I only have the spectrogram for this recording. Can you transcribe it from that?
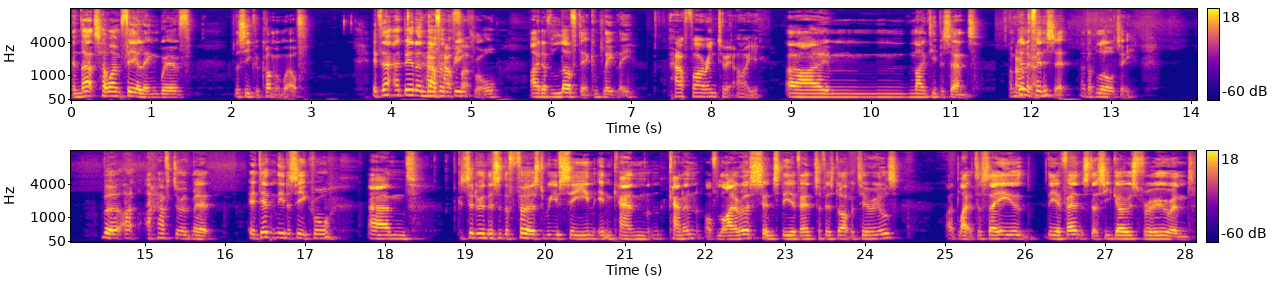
and that's how I'm feeling with the Secret Commonwealth. If that had been another how far- prequel, I'd have loved it completely. How far into it are you? I'm ninety percent. I'm going to finish it out of loyalty, but I, I have to admit it didn't need a sequel, and considering this is the first we've seen in can- canon of Lyra since the events of his Dark Materials, I'd like to say the events that she goes through and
